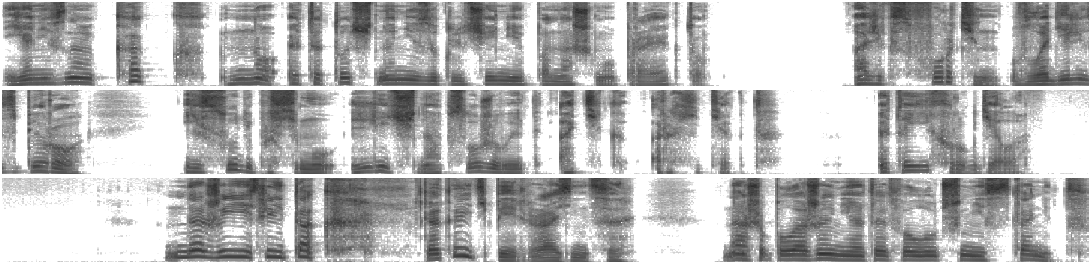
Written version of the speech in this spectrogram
Я не знаю как, но это точно не заключение по нашему проекту. Алекс Фортин — владелец бюро и, судя по всему, лично обслуживает Атик-архитект. Это их рук дело. Даже если и так, какая теперь разница? Наше положение от этого лучше не станет.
